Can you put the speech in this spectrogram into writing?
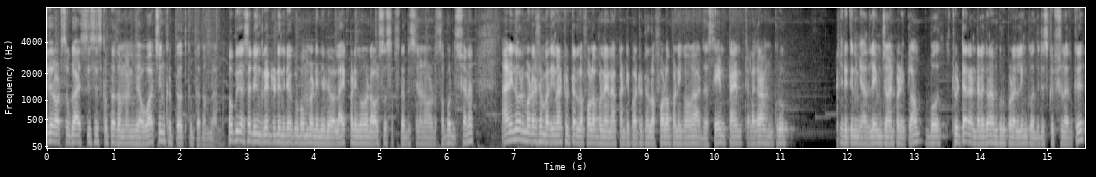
there, what's up guys? This is Crypto Tamlan. We are watching Crypto with Crypto Tamlan. Hope you guys are doing great in the video. Group video like பண்ணிக்கோங்க and also subscribe this channel and support this channel. And இன்னொரு மோட்டிவேஷன் பார்த்தீங்கன்னா ட்விட்டரில் ஃபாலோ பண்ணலைன்னா கண்டிப்பாக ட்விட்டரில் ஃபாலோ பண்ணிக்கோங்க at the same time Telegram group இருக்குது நீங்கள் அதுலேயும் ஜாயின் பண்ணிக்கலாம் போத் ட்விட்டர் அண்ட் டெலிகிராம் குரூப்போட லிங்க் வந்து டிஸ்கிரிப்ஷனில் இருக்குது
